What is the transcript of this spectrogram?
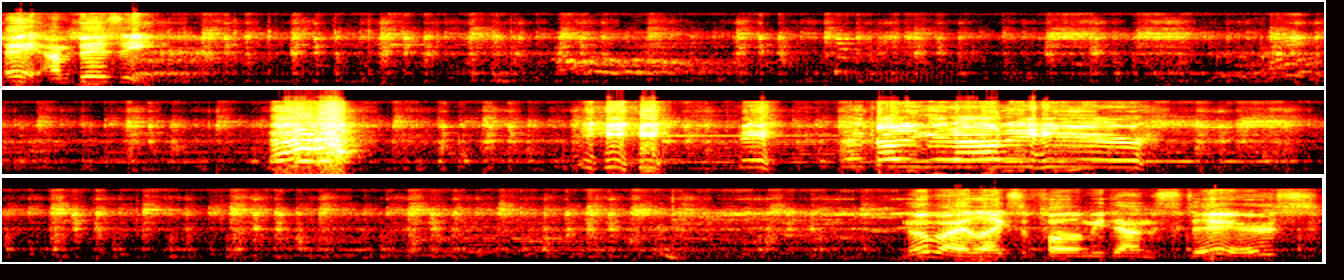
Hey, I'm busy. Nobody likes to follow me down the stairs.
